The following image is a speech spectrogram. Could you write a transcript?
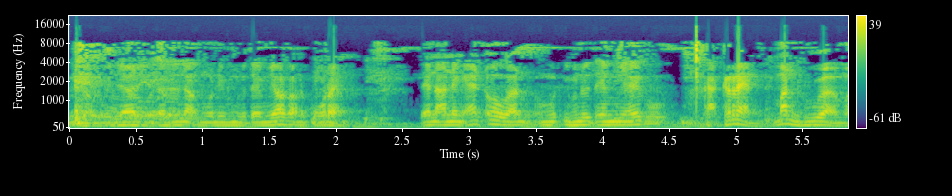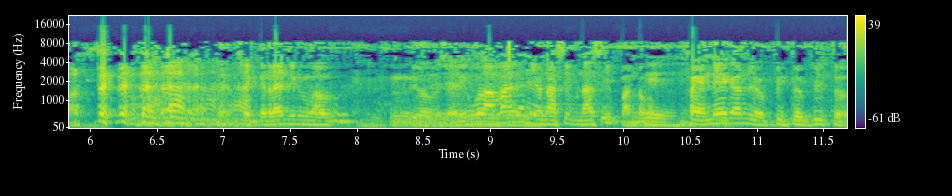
Imam Ghazali, tapi nak muni Ibnu Taimiyah kan kurang. Dan aneh NU kan Ibnu Taimiyah itu gak keren, man gua mal. Saya keren itu mau. Jadi ulama kan ya nasib-nasiban, fene kan ya bito-bito.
